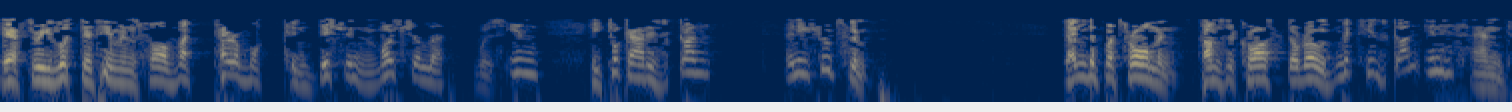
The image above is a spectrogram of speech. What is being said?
After he looked at him and saw what terrible condition Moshe was in, he took out his gun and he shoots him. Then the patrolman comes across the road with his gun in his hand.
